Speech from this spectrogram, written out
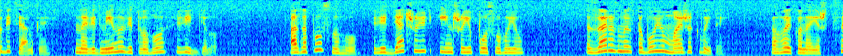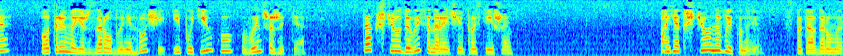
обіцянки, на відміну від твого відділу. А за послугу віддячують іншою послугою. Зараз ми з тобою майже квити. Виконаєш це, отримаєш зароблені гроші і путівку в інше життя. Так що дивися на речі простіше. А якщо не виконаю? Спитав Даромир.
